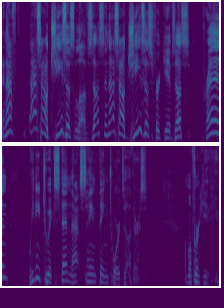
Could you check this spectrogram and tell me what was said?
And that's how Jesus loves us, and that's how Jesus forgives us. Friend, we need to extend that same thing towards others. I'm going to forgive you,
